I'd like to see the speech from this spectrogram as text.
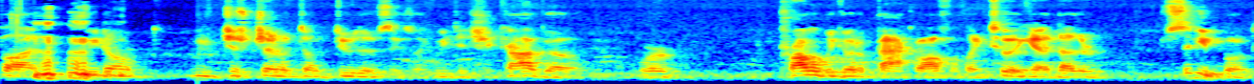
but we don't. We just generally don't do those things. Like we did Chicago, we're probably going to back off of like doing another city book,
